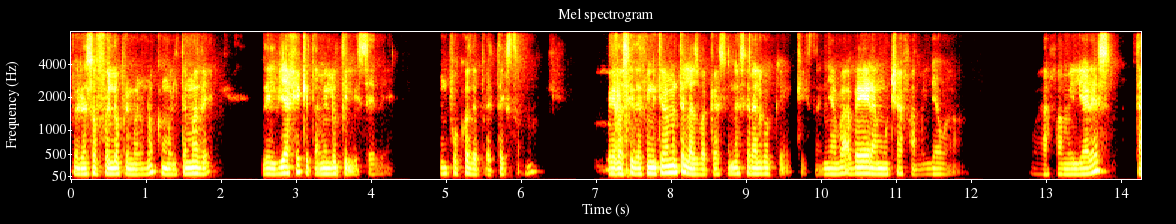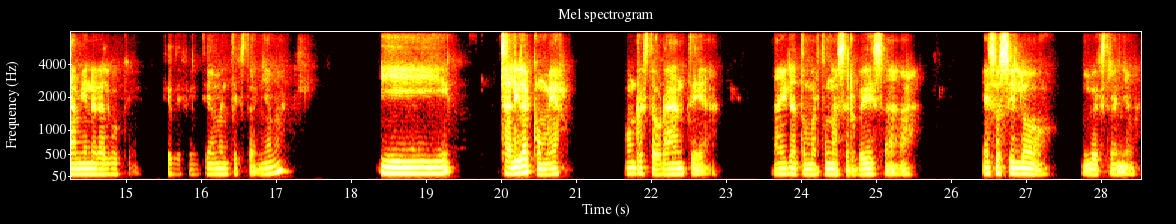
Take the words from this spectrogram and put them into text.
pero eso fue lo primero, ¿no? Como el tema de, del viaje que también lo utilicé de un poco de pretexto, Pero sí, definitivamente las vacaciones era algo que, extrañaba. Ver a mucha familia o a familiares también era algo que, que definitivamente extrañaba. Y salir a comer a un restaurante, a, ir a tomarte una cerveza, eso sí lo, lo extrañaba.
